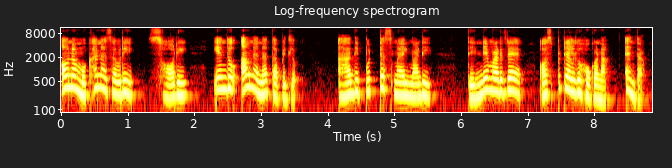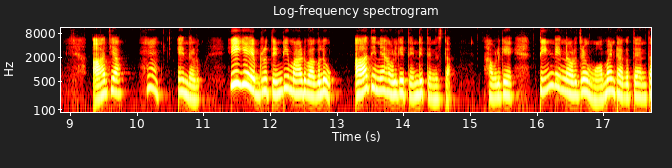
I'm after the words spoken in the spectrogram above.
ಅವನ ಮುಖನ ಸವರಿ, ಸಾರಿ ಎಂದು ಅವನನ್ನು ತಪ್ಪಿದ್ಲು. ಆದಿ ಪುಟ್ಟ ಸ್ಮೈಲ್ ಮಾಡಿ, ತಿಂಡಿ ಮಾಡಿದರೆ ಹಾಸ್ಪಿಟಲ್ಗೆ ಹೋಗೋಣ ಎಂದ. ಆದ್ಯ ಹ್ಞೂ ಎಂದಳು. ಹೀಗೆ ಇಬ್ಬರು ತಿಂಡಿ ಮಾಡುವಾಗಲೂ ಆದಿನೇ ಅವಳಿಗೆ ತಿಂಡಿ ತಿನ್ನಿಸ್ದ. ಅವಳಿಗೆ, ತಿಂಡಿ ನೋಡಿದ್ರೆ ವಾಮೆಂಟ್ ಆಗುತ್ತೆ ಅಂತ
